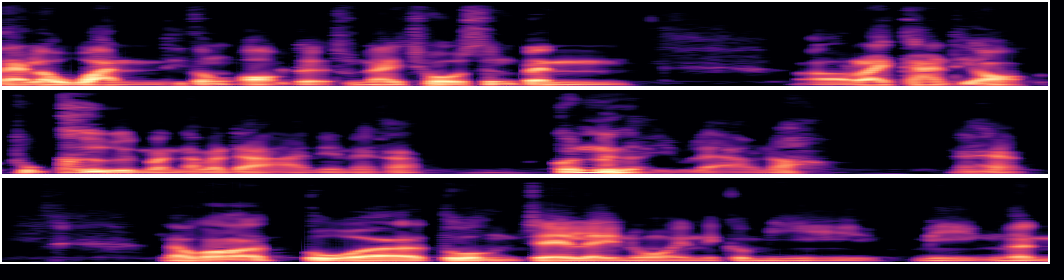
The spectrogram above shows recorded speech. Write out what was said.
แต่ละวันที่ต้องออก The Tonight Show ซึ่งเป็นรายการที่ออกทุกคืนวันธรรมดาเนี่ยนะครับ ก็เหนื่อยอยู่แล้วเนาะนะฮะ แล้วก็ตัวตัวของเจเลโนนี่ก็มีมีเงิน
